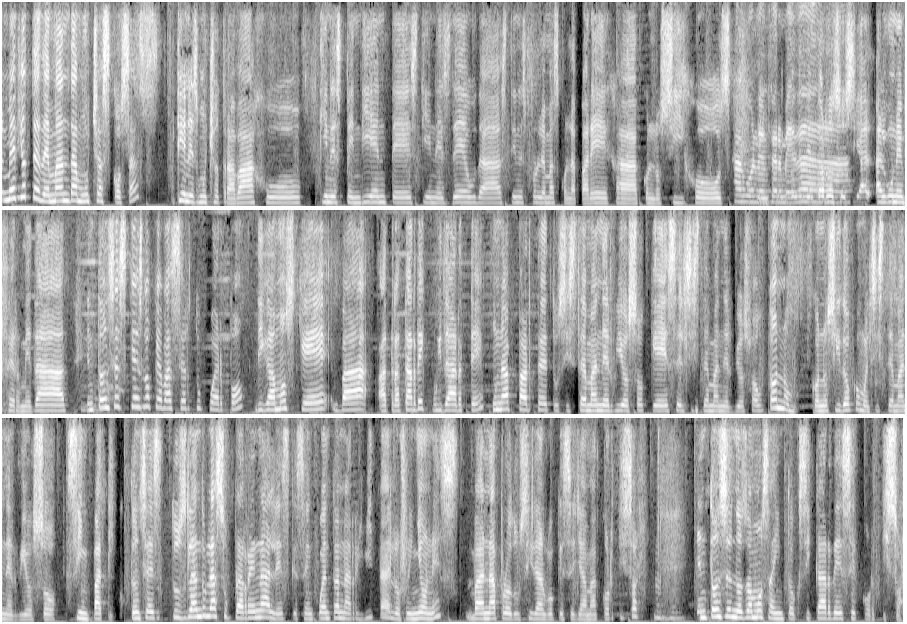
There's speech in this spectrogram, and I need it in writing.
El medio te demanda muchas cosas, tienes mucho trabajo, tienes pendientes, tienes deudas, tienes problemas con la pareja, con los hijos, alguna enfermedad, entorno social, alguna enfermedad. Entonces, ¿qué es lo que va a hacer tu cuerpo? Digamos que va a tratar de cuidarte una parte de tu sistema nervioso que es el sistema nervioso autónomo, conocido como el sistema nervioso simpático. Entonces, tus glándulas suprarrenales que se encuentran arribita de los riñones van a producir algo que se llama cortisol. Entonces, nos vamos vamos a intoxicar de ese cortisol.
